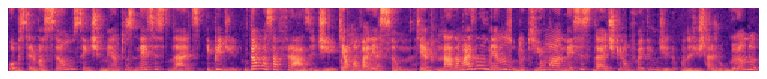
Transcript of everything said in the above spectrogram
observação, sentimentos, necessidades e pedido. Então essa frase de que é uma avaliação, né, que é nada mais nada menos do que uma necessidade que não foi atendida. Quando a gente está julgando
